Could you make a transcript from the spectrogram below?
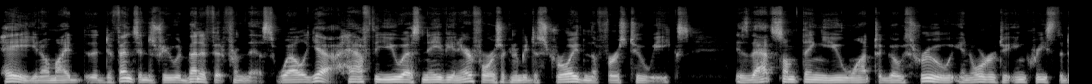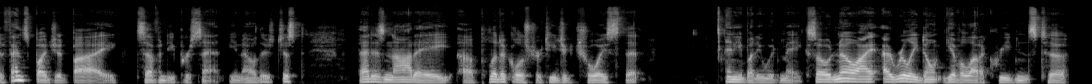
hey, you know, my the defense industry would benefit from this. Well, yeah, half the U.S. Navy and Air Force are going to be destroyed in the first two weeks. Is that something you want to go through in order to increase the defense budget by 70%? You know, there's just that is not a, a political or strategic choice that anybody would make. So no, I, I really don't give a lot of credence to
